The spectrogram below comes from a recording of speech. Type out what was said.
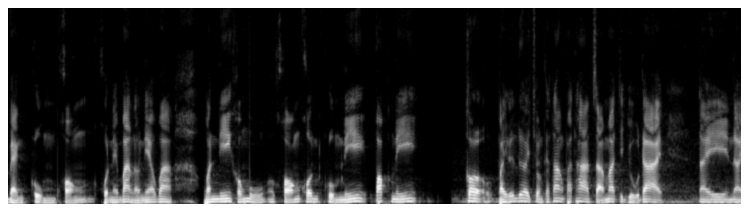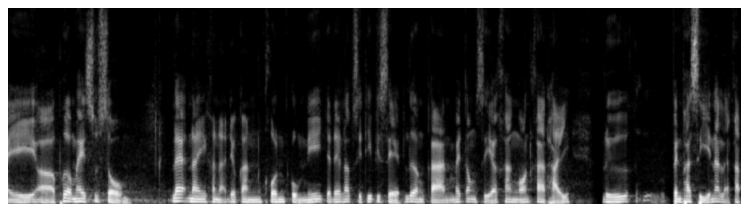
แบ่งกลุ่มของคนในบ้านเหล่านี้ว่า วันนี้ของหมูของคนกลุ่มนี้ป๊อกนี้ก็ไปเรื่อยๆ จนกระทั่งพระธาตุสามารถจะอยู่ได้ในในเพื่อไม่ให้สุดโทมและในขณะเดียวกันคนกลุ่มนี้จะได้รับสิทธิพิเศษเรื่องการไม่ต้องเสียค่างง้อนค่าไถ หรือเป็นภาษีนั่นแหละครับ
